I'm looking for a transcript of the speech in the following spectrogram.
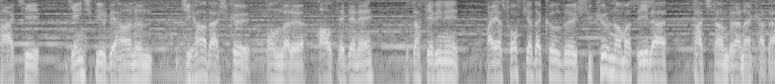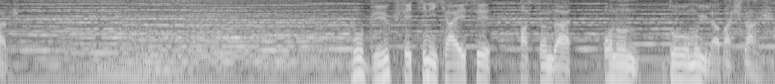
Ta ki genç bir dehanın cihad aşkı onları alt edene, zaferini Ayasofya'da kıldığı şükür namazıyla taçlandırana kadar. Bu büyük fethin hikayesi aslında onun doğumuyla başlar.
